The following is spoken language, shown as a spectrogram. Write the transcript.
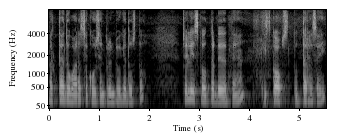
लगता है दोबारा से क्वेश्चन प्रिंट हो गया दोस्तों। चलिए इसका उत्तर दे देते हैं। इसका उत्तर है सही,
